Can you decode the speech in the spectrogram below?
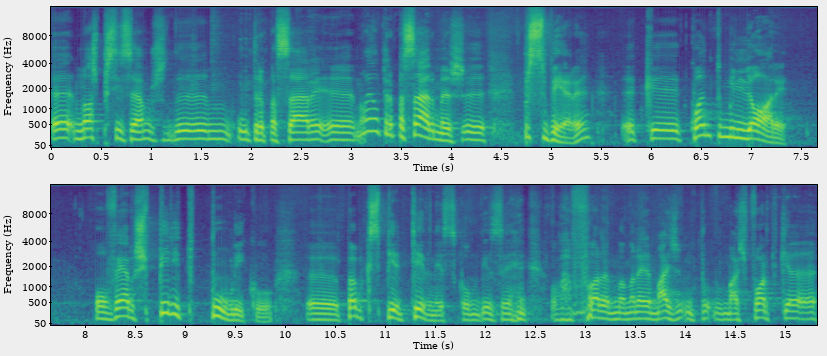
Uh, nós precisamos de ultrapassar, uh, não é ultrapassar, mas perceber que quanto melhor houver espírito público, uh, public spiritedness, como dizem lá fora de uma maneira mais, mais forte que a,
